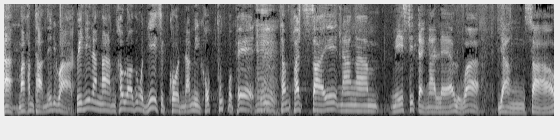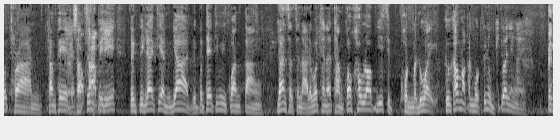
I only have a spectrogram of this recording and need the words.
อะมาคำถามนี้ดีกว่า ปีนี้นางงามเข้ารอบทั้งหมด 20 คนนะ มีครบทุกประเภท ทั้งพัดไซส์นางงามมิสที่แต่งงานแล้วหรือว่าอย่างสาวทรานข้ามเพศนะครับเออสาวซึ่งข้ามเพศปีนี้เป็นปีแรกที่อนุญาต หรือประเทศที่มีความต่างด้านศาสนาและวัฒนธรรมก็เข้ารอบ 20 คนมาด้วย คือเข้ามากันหมด พี่หนุ่มคิดว่ายังไง เป็น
